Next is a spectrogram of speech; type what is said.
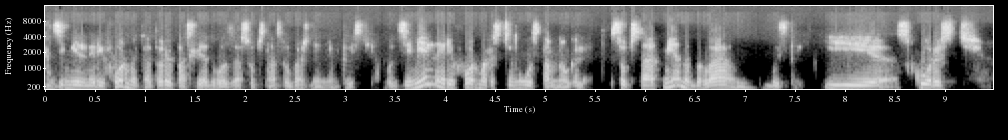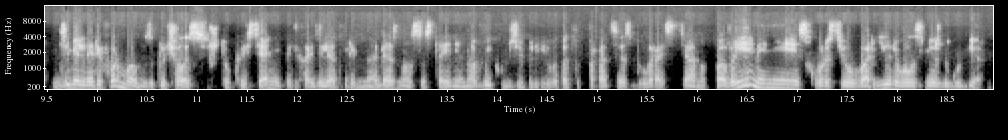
земельной реформы, которая последовала за, собственно, освобождением крестьян. Вот земельная реформа растянулась на много лет. Собственно, отмена была быстрой. И скорость земельной реформы заключалась, что крестьяне переходили от временно обязанного состояния на выкуп земли. И вот этот процесс был растянут по времени, скорость его варьировалась между губерниями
